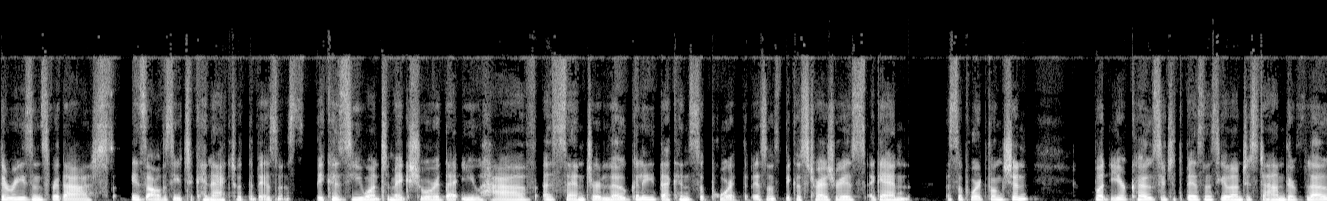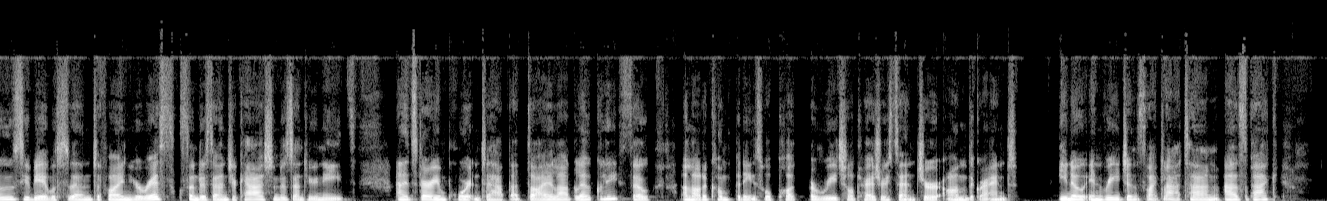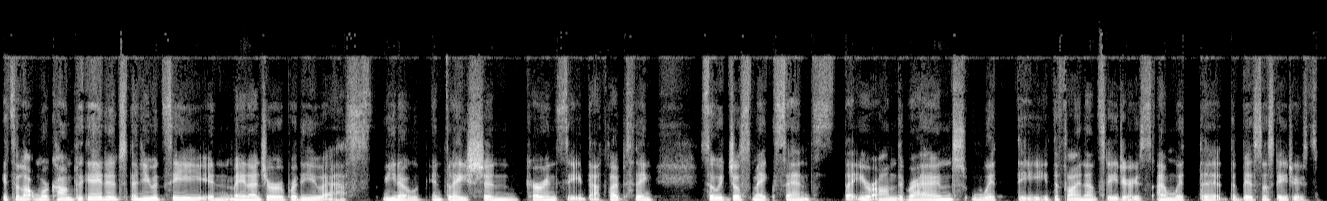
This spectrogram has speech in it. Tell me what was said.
the reasons for that is obviously to connect with the business because you want to make sure that you have a center locally that can support the business because treasury is again a support function. But you're closer to the business you'll understand their flows you'll be able to then define your risks understand your cash understand your needs. And it's very important to have that dialogue locally. So a lot of companies will put a regional treasury center on the ground. You know in regions like latam ASPAC it's a lot more complicated than you would see in mainland Europe or the US, you know, inflation, currency, that type of thing. So it just makes sense that you're on the ground with the the finance leaders and with the the business leaders.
